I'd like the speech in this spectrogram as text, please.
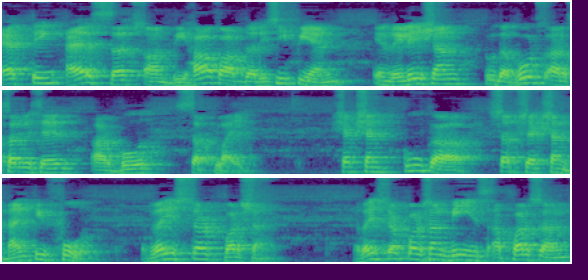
acting as such on behalf of the recipient in relation to the goods or services are both supplied. Section 2 का subsection 94 registered person registered person means a person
